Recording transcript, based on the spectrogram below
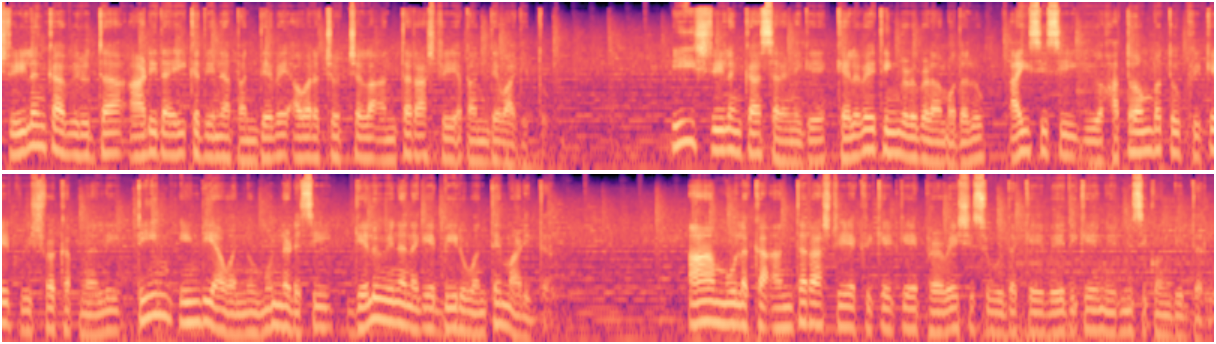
ಶ್ರೀಲಂಕಾ ವಿರುದ್ಧ ಆಡಿದ ಏಕದಿನ ಪಂದ್ಯವೇ ಅವರ ಚೊಚ್ಚಲ ಅಂತಾರಾಷ್ಟ್ರೀಯ ಪಂದ್ಯವಾಗಿತ್ತು. ಈ ಶ್ರೀಲಂಕಾ ಸರಣಿಗೆ ಕೆಲವೇ ತಿಂಗಳುಗಳ ಮೊದಲು ಐಸಿಸಿ ಯು ಹತ್ತೊಂಬತ್ತು ಕ್ರಿಕೆಟ್ ವಿಶ್ವಕಪ್ನಲ್ಲಿ ಟೀಂ ಇಂಡಿಯಾವನ್ನು ಮುನ್ನಡೆಸಿ ಗೆಲುವಿನ ನಗೆ ಬೀರುವಂತೆ ಮಾಡಿದ್ದರು ಆ ಮೂಲಕ ಅಂತಾರಾಷ್ಟ್ರೀಯ ಕ್ರಿಕೆಟ್ಗೆ ಪ್ರವೇಶಿಸುವುದಕ್ಕೆ ವೇದಿಕೆ ನಿರ್ಮಿಸಿಕೊಂಡಿದ್ದರು.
